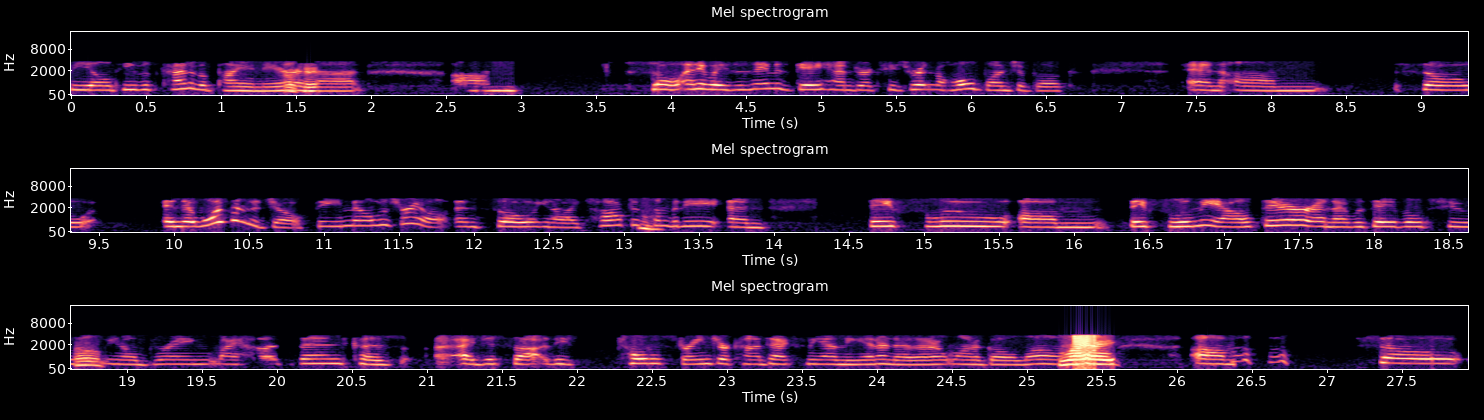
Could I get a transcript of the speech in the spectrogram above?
field. He was kind of a pioneer Okay. in that. Um so anyways, his name is Gay Hendricks. He's written a whole bunch of books. And um so and it wasn't a joke. The email was real. And so, you know, I talked to Hmm. somebody and they flew um they flew me out there and I was able to, Oh. you know, bring my husband cuz I just thought these total stranger contacts me on the internet. I don't want to go alone. Right. Um so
